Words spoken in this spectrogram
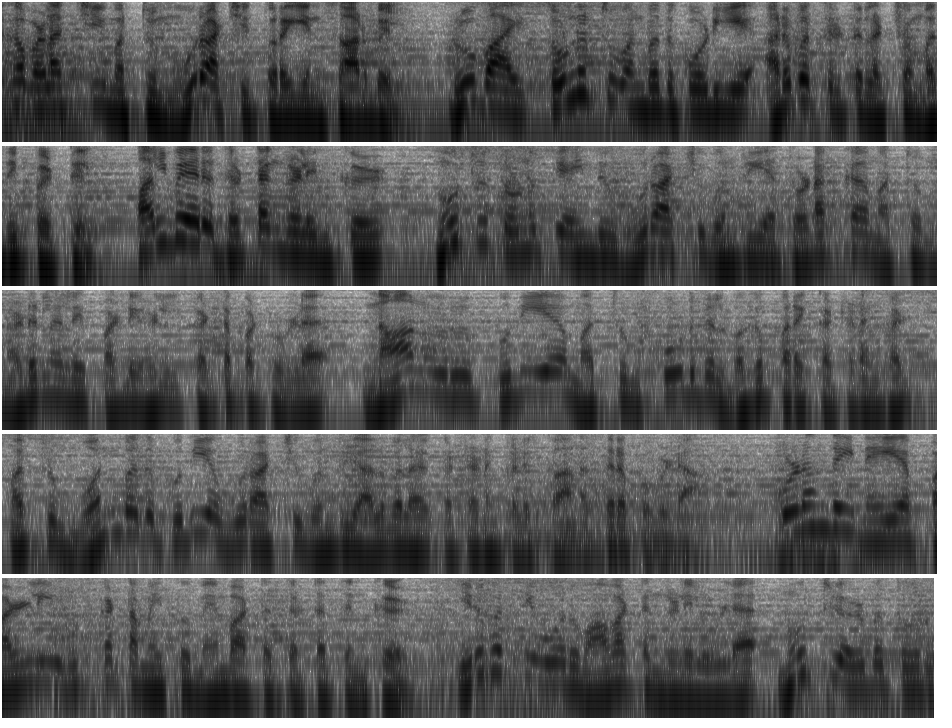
ஊரக வளர்ச்சி மற்றும் ஊராட்சி துறையின் சார்பில் ரூபாய் தொன்னூற்று ஒன்பது கோடியே அறுபத்தி எட்டு லட்சம் மதிப்பீட்டில் பல்வேறு திட்டங்களின் கீழ் நூற்று தொண்ணூத்தி ஐந்து ஊராட்சி ஒன்றிய தொடக்க மற்றும் நடுநிலை பள்ளிகளில் கட்டப்பட்டுள்ள நானூறு புதிய மற்றும் கூடுதல் வகுப்பறை கட்டடங்கள் மற்றும் ஒன்பது புதிய ஊராட்சி ஒன்றிய அலுவலக கட்டடங்களுக்கான திறப்பு விழா. குழந்தை நேய பள்ளி உட்கட்டமைப்பு மேம்பாட்டு திட்டத்தின் கீழ் இருபத்தி ஓரு மாவட்டங்களில் உள்ள நூற்றி எழுபத்தோரு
